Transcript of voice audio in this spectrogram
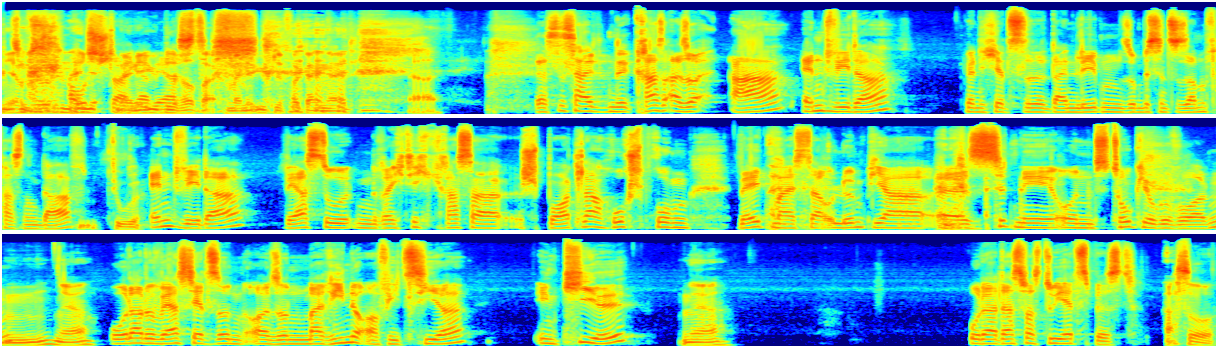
Ja, Aussteiger meine, üble, meine üble Vergangenheit. ja. Das ist halt eine krass, also A, entweder, wenn ich jetzt äh, dein Leben so ein bisschen zusammenfassen darf, Du. entweder wärst du ein richtig krasser Sportler, Hochsprung, Weltmeister, Olympia, äh, Sydney und Tokio geworden, Mhm, ja, oder du wärst jetzt so ein, so ein Marineoffizier in Kiel ja. Oder das, was du jetzt bist. Ach so.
